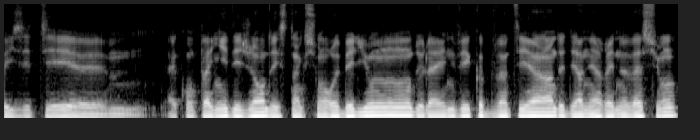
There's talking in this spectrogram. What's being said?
ils étaient accompagnés des gens d'Extinction Rebellion, de la NV COP21, de Dernière Rénovation.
